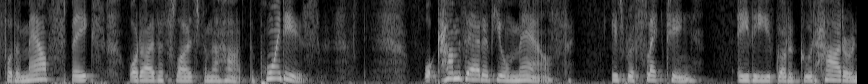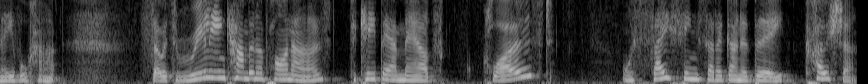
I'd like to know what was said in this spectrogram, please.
For the mouth speaks what overflows from the heart. The point is, what comes out of your mouth is reflecting either you've got a good heart or an evil heart. So it's really incumbent upon us to keep our mouths closed or say things that are going to be kosher,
